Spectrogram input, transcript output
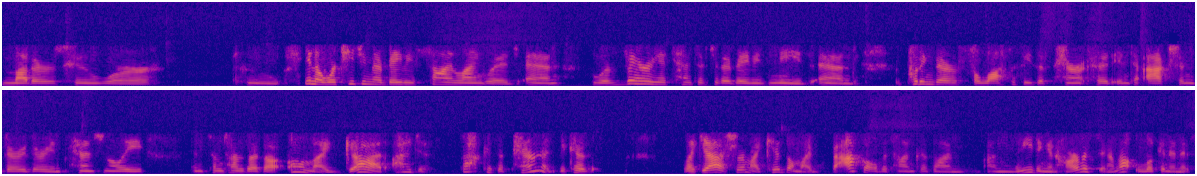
mothers who were who you know were teaching their babies sign language and who were very attentive to their baby's needs and putting their philosophies of parenthood into action very very intentionally. And sometimes i thought oh my god i just suck as a parent because like yeah sure my kid's on my back all the time because i'm i'm weeding and harvesting. I'm not looking in its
